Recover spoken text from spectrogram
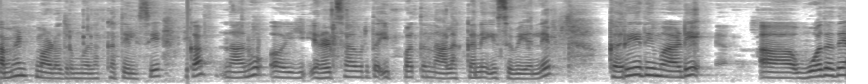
ಕಮೆಂಟ್ ಮಾಡೋದ್ರ ಮೂಲಕ ತಿಳಿಸಿ. ಈಗ ನಾನು ಎರಡು ಸಾವಿರದ ಇಪ್ಪತ್ತ ನಾಲ್ಕನೇ ಇಸವಿಯಲ್ಲಿ ಖರೀದಿ ಮಾಡಿ ಓದದೆ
